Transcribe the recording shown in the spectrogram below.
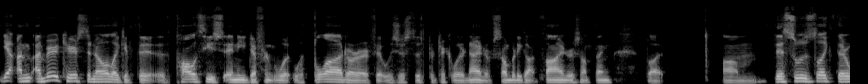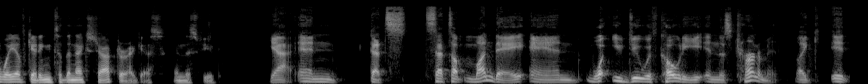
yeah, I'm I'm very curious to know like if the policy is any different with, with blood or if it was just this particular night or if somebody got fined or something. But um, this was like their way of getting to the next chapter, I guess, in this feud. Yeah, and that's sets up Monday and what you do with Cody in this tournament. Like it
